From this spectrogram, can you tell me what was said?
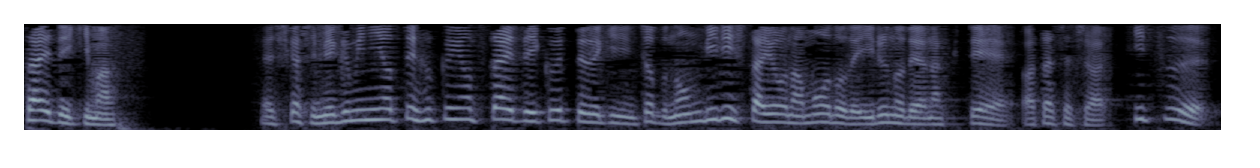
伝えていきます。しかし、恵みによって福音を伝えていくって時に、ちょっとのんびりしたようなモードでいるのではなくて、私たちはいつ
